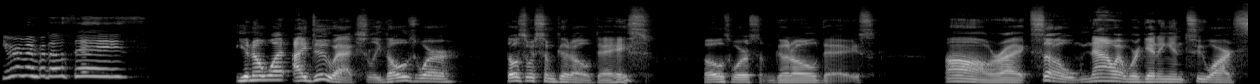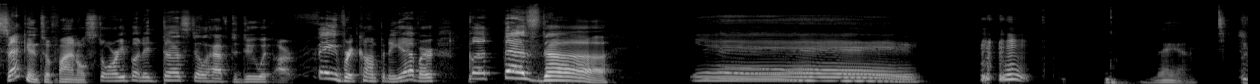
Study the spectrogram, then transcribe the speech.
You remember those days? You know what? I do actually. Those were those were some good old days. Those were some good old days. All right, so now we're getting into our second to final story, but it does still have to do with our favorite company ever, Bethesda. Yay! Man.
